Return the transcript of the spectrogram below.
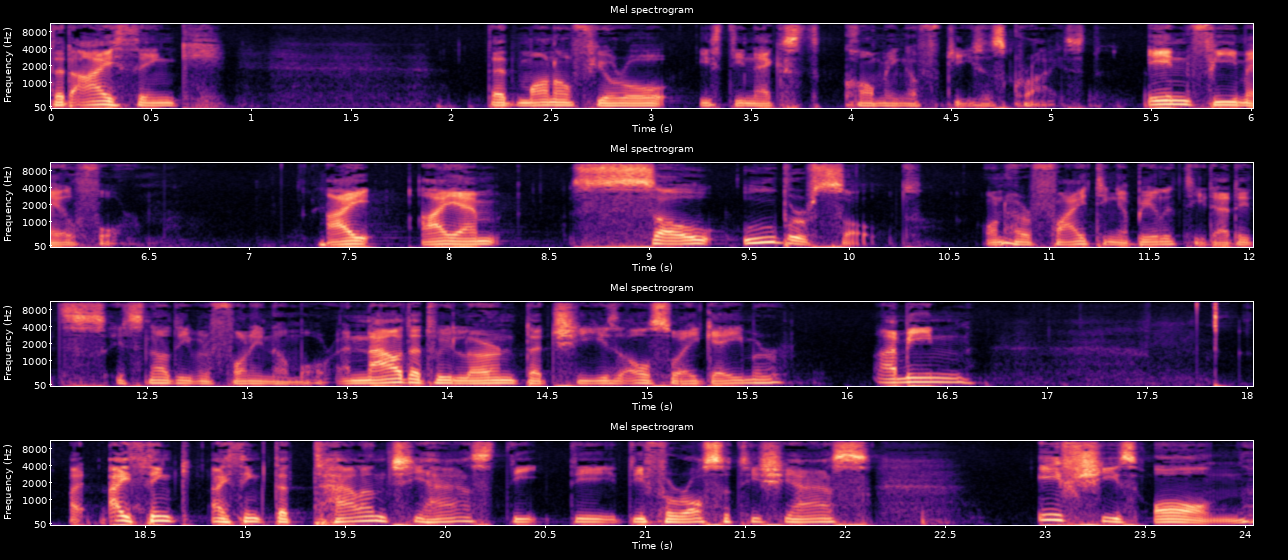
that I think that Manon Fiorot is the next coming of Jesus Christ in female form. I I am so uber sold on her fighting ability that it's it's not even funny no more. And now that we learned that she is also a gamer, I mean. I, I think I think the talent she has, the, the, the ferocity she has, if she's on,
